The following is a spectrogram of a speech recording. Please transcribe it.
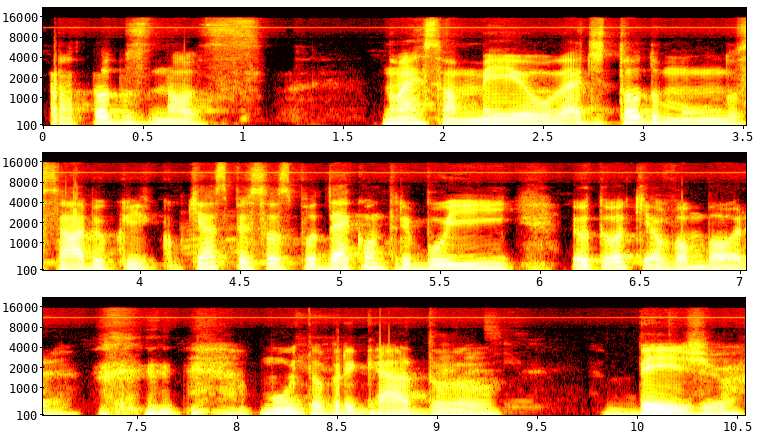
para todos nós. não é só meu, é de todo mundo, sabe, o que o que as pessoas puder contribuir, eu estou aqui, ó, vamos embora. Muito obrigado. Beijo.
